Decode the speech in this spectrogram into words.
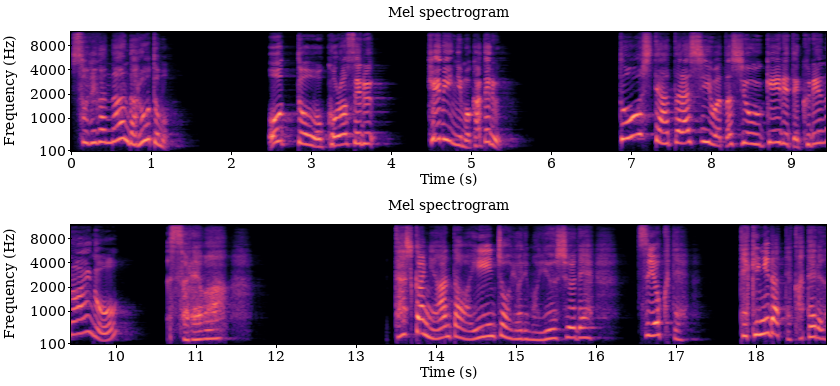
それが何だろうとも。オットーを殺せる。ケビンにも勝てる。どうして新しい私を受け入れてくれないの？それは、確かにあんたは委員長よりも優秀で、強くて、敵にだって勝てる。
